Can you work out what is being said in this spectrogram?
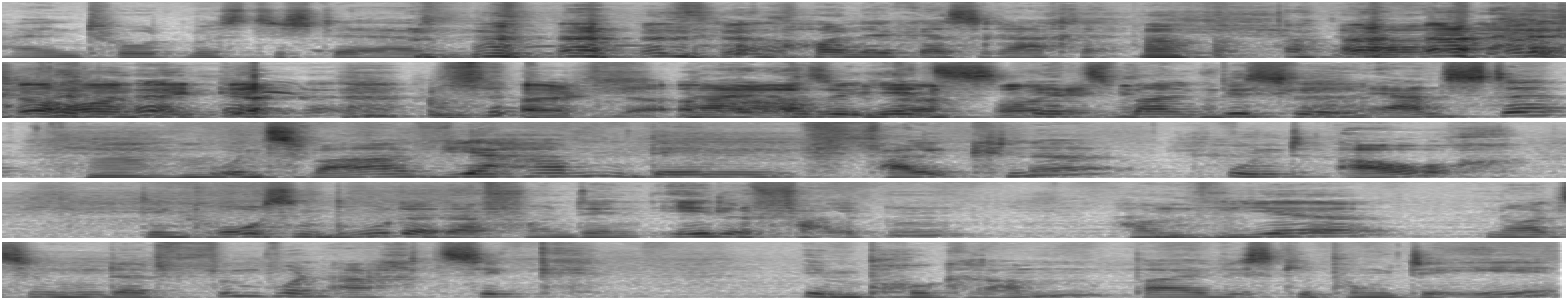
Ein Tod musste sterben. Honeckers Rache. Nein, also jetzt, jetzt mal ein bisschen ernster. Mhm. Und zwar, wir haben den Falkner und auch den großen Bruder davon, den Edelfalken, haben mhm. wir 1985 im Programm bei whisky.de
